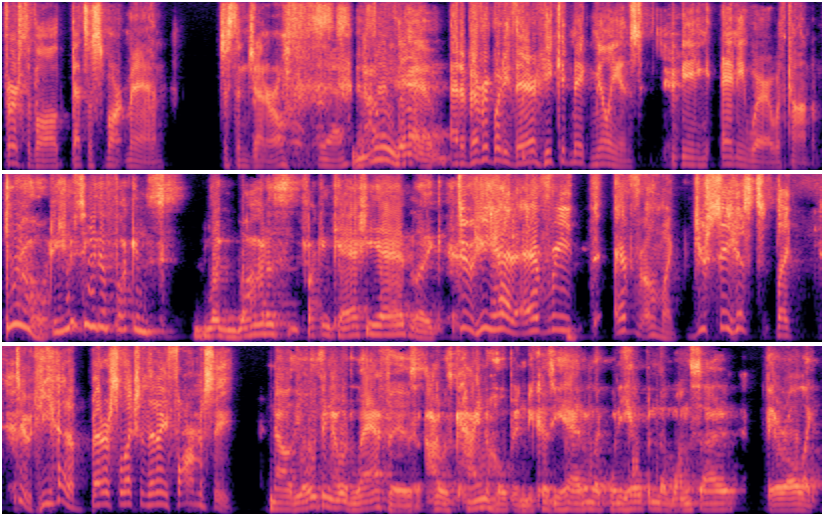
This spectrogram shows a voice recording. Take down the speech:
first of all, that's a smart man, just in general. yeah. Not only that, Out of everybody there, he could make millions being anywhere with condoms. bro, did you see the fucking like wad of fucking cash he had? Like, Dude, he had every every. Oh my! Did you see his like? Dude, he had a better selection than any pharmacy. now the only thing I would laugh is I was kind of hoping because he had them like when he opened the one side, they were all like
